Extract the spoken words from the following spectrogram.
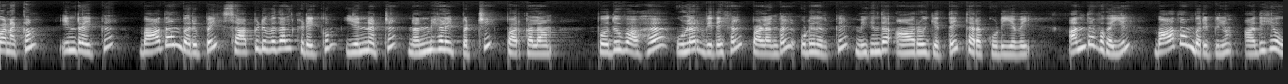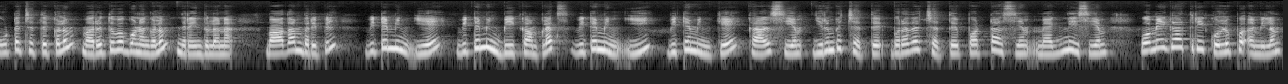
வணக்கம். இன்றைக்கு பாதாம் பருப்பை சாப்பிடுவதால் கிடைக்கும் எண்ணற்ற நன்மைகளைப் பற்றி பார்க்கலாம். பொதுவாக உலர் விதைகள் பழங்கள் உடலிற்கு மிகுந்த ஆரோக்கியத்தை தரக்கூடியவை. அந்த வகையில் பாதாம் பருப்பிலும் அதிக ஊட்டச்சத்துக்களும் மருத்துவ குணங்களும் நிறைந்துள்ளன. பாதாம் பருப்பில் vitamin A vitamin B complex vitamin E vitamin K calcium இரும்புச்சத்து புரதச்சத்து பொட்டாசியம் மெக்னீசியம் ஒமேகா த்ரீ கொழுப்பு அமிலம்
